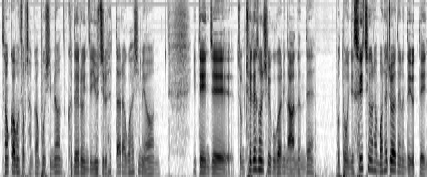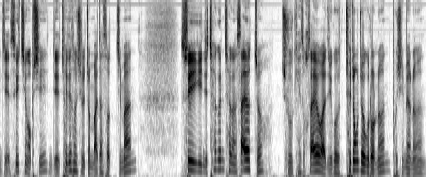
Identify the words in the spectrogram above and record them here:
성과 분석 잠깐 보시면 그대로 이제 유지를 했다라고 하시면 이때 이제 좀 최대 손실 구간이 나왔는데 보통 이제 스위칭을 한번 해줘야 되는데 이때 이제 스위칭 없이 이제 최대 손실을 좀 맞았었지만 수익이 이제 차근차근 쌓였죠. 주 계속 쌓여가지고 최종적으로는 보시면은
